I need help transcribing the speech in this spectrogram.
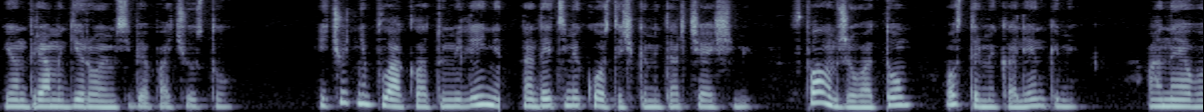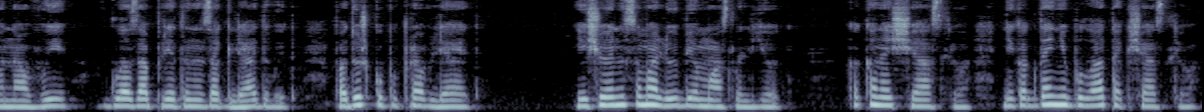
И он прямо героем себя почувствовал. И чуть не плакал от умиления над этими косточками торчащими, впалым животом, острыми коленками. Она его на «вы», в глаза преданно заглядывает, подушку поправляет. Еще и на самолюбие масло льет. Как она счастлива, никогда не была так счастлива.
